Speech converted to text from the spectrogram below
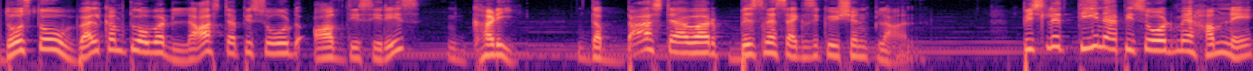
दोस्तों welcome to our last episode of the series Ghadi the best ever business execution plan पिछले तीन एपिसोड में हमने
